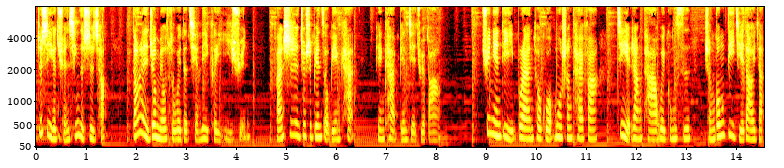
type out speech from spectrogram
这是一个全新的市场。当然也就没有所谓的潜力可以依循，凡事就是边走边看，边看边解决吧。去年底，布莱恩透过陌生开发，竟也让他为公司成功缔结到一家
